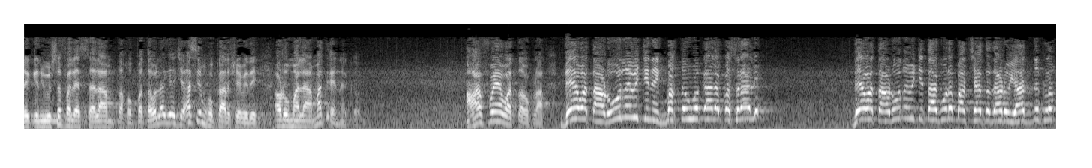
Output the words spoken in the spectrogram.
لیکن یوسف علی السلام ته خو پته ولګی چې اسیم خو کار شوی دی اړو ملامت یې نه کو عفو یې ورته وکړه دی ورته اړو نه وي چې نیک بخت و کاله پسرالی دی ورته اړو نه وي چې تا ګوره بادشاہ ته دا اړو یاد نه کړم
